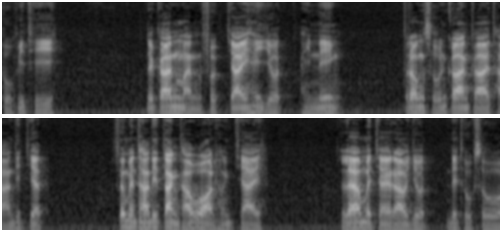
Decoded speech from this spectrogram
ถูกวิธี โดยการหมั่นฝึกใจให้หยุด ให้นิ่ง ตรงศูนย์กลางกายฐานที่เจ็ดซึ่งเป็นฐานที่ตั้งถาวรของใจ แล้วเมื่อใจเราหยุดได้ถูกส่ว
